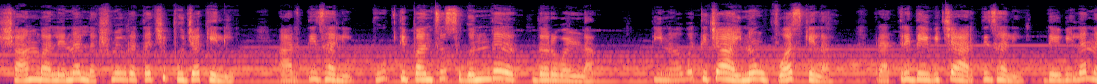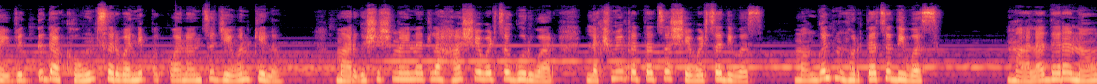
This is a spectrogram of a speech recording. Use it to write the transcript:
श्यामबालेनं लक्ष्मीव्रताची पूजा केली. आरती झाली. धूप दीपांचा सुगंध दरवळला. तिनं व तिच्या आईनं उपवास केला. रात्री देवीची आरती झाली. देवीला नैवेद्य दाखवून सर्वांनी पक्वानांचं जेवण केलं. मार्गशीर्ष महिन्यातला हा शेवटचा गुरुवार लक्ष्मी व्रताचा शेवटचा दिवस मंगल मुहूर्ताचा दिवस. मालाधरानं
